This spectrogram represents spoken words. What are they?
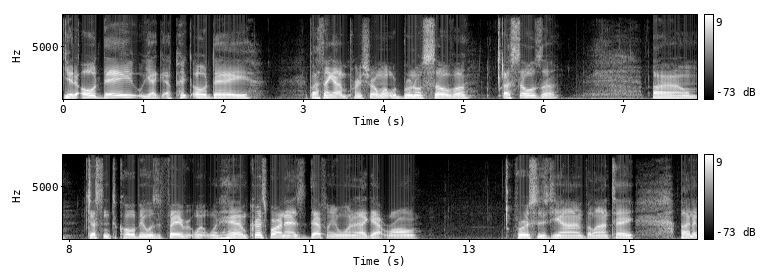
yeah, the O'Day, yeah, I picked old day, but I think I'm pretty sure I went with Bruno Silva, uh, Souza. Um, Justin Jacoby was a favorite, went with him. Chris Barnett is definitely one that I got wrong versus Gian Villante. Uh,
